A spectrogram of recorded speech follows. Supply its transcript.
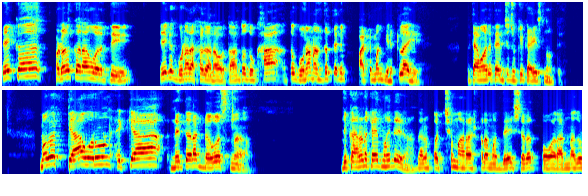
एक पडळकरांवरती एक गुन्हा दाखल झाला होता आणि तो दुखा तो गुन्हा नंतर त्यांनी पाठिंबा घेतलाही. त्यामध्ये त्यांची चुकी काहीच नव्हती. मग त्यावरून एका नेत्याला डवसणं. जे कारण काय आहेत माहिती आहे का? कारण पश्चिम महाराष्ट्रामध्ये शरद पवारांना जो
